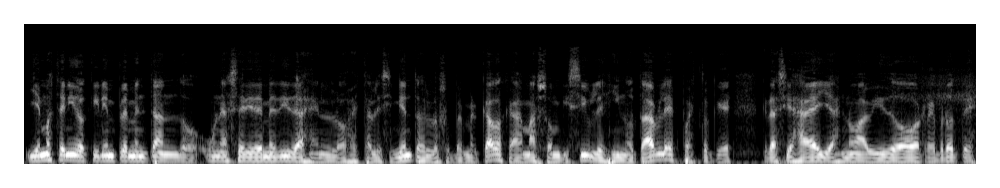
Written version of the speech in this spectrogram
y hemos tenido que ir implementando una serie de medidas en los establecimientos, en los supermercados, que además son visibles y notables, puesto que gracias a ellas no ha habido rebrotes,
